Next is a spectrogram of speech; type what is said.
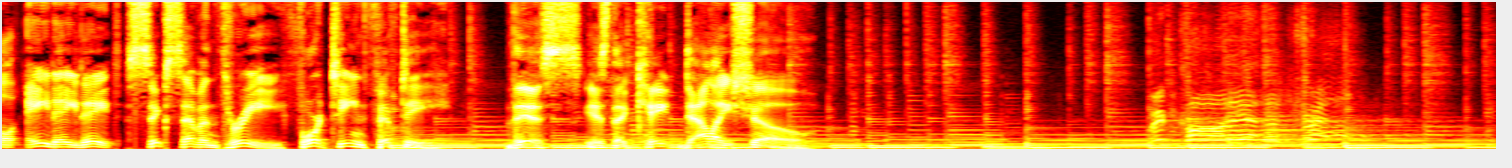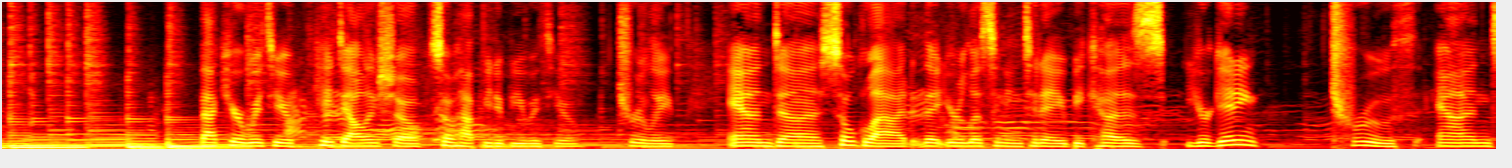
888 673 1450. This is The Kate Dalley Show. Back here with you, Kate Dalley Show. So happy to be with you, truly. And uh, so glad that you're listening today because you're getting truth. And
